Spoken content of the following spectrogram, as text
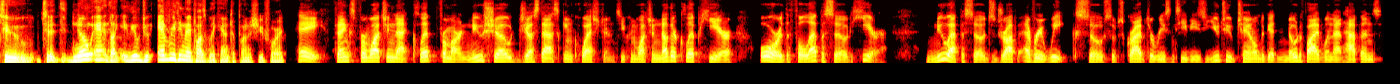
to, to, to no end like you'll do everything they possibly can to punish you for it. Hey thanks for watching that clip from our new show just asking questions. You can watch another clip here or the full episode here. New episodes drop every week so subscribe to reason tv's youtube channel to get notified when that happens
